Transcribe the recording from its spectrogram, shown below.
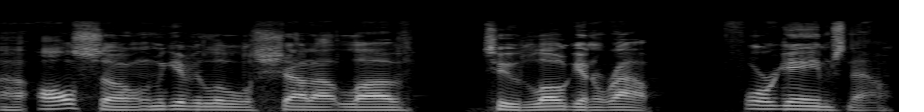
Uh, also, let me give you a little shout out love to Logan Routt. Four games now.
